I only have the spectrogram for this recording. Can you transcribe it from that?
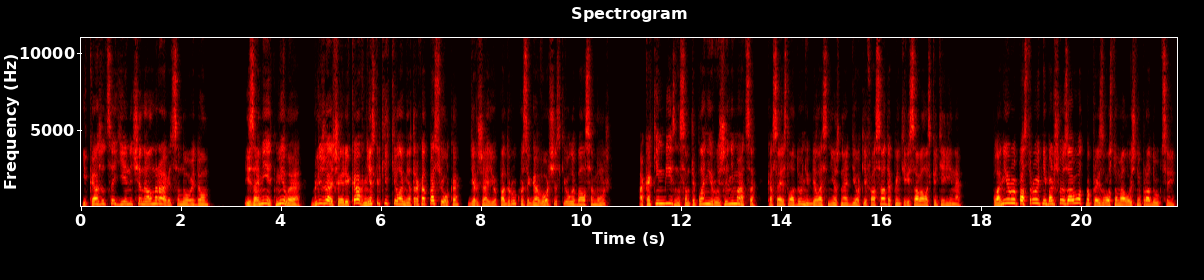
и, кажется, ей начинал нравиться новый дом. И заметь, милая, ближайшая река в нескольких километрах от поселка, держа ее под руку, заговорчески улыбался муж. А каким бизнесом ты планируешь заниматься? Касаясь ладонью белоснежной отделки фасада, поинтересовалась Катерина. Планирую построить небольшой завод по производству молочной продукции.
